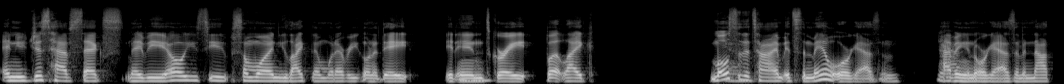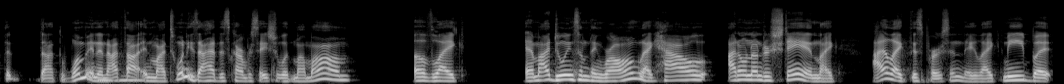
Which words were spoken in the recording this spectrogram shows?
and you just have sex, maybe, oh, you see someone, you like them, whatever you're going to date, it Mhm. ends great. But like most of the time, it's the male orgasm Yeah. having an orgasm and not the not the woman. And I thought Mhm. in my 20s, I had this conversation with my mom of like, am I doing something wrong? Like how I don't understand. Like I like this person, they like me, but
